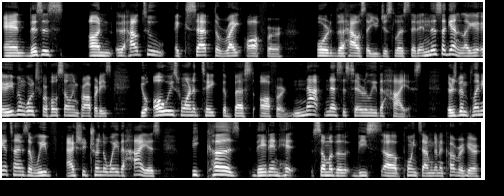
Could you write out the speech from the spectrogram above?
and this is on how to accept the right offer for the house that you just listed. And this, again, like it even works for wholesaling properties. You always want to take the best offer, not necessarily the highest. There's been plenty of times that we've actually turned away the highest because they didn't hit some of the these uh, points I'm going to cover here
